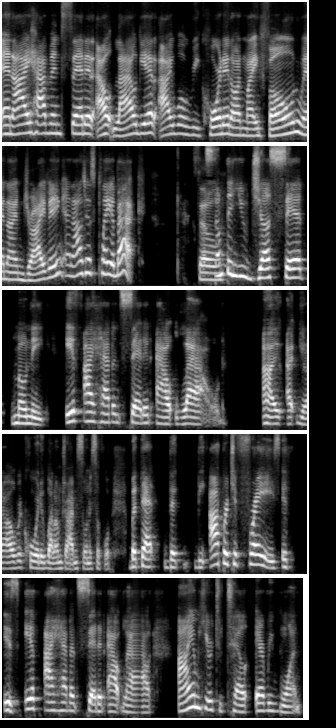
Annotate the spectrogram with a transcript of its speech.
and I haven't said it out loud yet, I will record it on my phone when I'm driving, and I'll just play it back. So something you just said, Monique. If I haven't said it out loud, I, I, you know I'll record it while I'm driving, so on and so forth. But that the the operative phrase, if is if I haven't said it out loud. I am here to tell everyone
